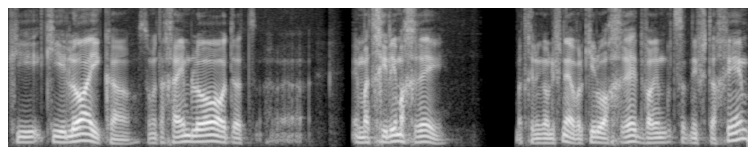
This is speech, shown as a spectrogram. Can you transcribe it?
כי, כי היא לא העיקר. זאת אומרת, החיים לא, את יודעת, הם מתחילים אחרי. מתחילים גם לפני, אבל כאילו אחרי דברים קצת נפתחים,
